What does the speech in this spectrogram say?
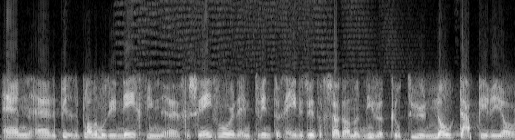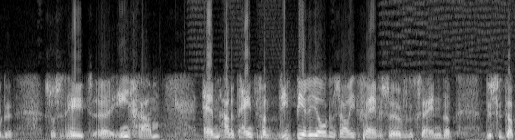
En eh, de, plannen moeten in 19 eh, geschreven worden. In 2021 zou dan een nieuwe cultuurnota-periode, zoals het heet, ingaan. En aan het eind van die periode zou ik 75 zijn. Dat, dus dat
